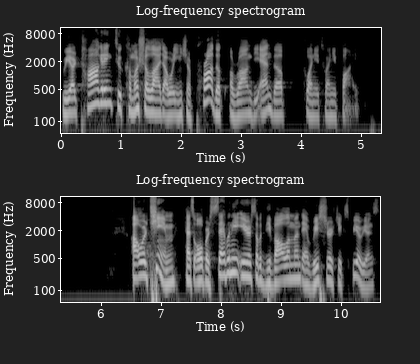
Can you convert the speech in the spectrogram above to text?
we are targeting to commercialize our initial product around the end of 2025. Our team has over 70 years of development and research experience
